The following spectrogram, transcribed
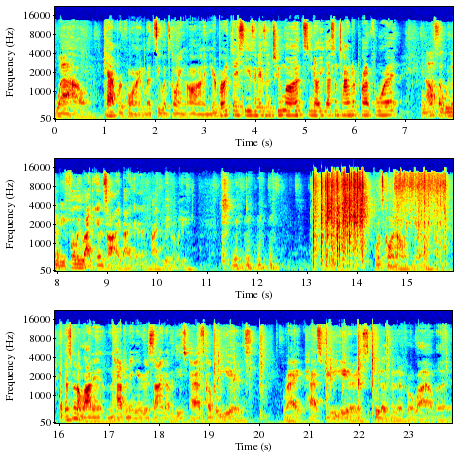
Wow. Capricorn, let's see what's going on. Your birthday season is in two months. You know, you got some time to prep for it. And also, we're going to be fully, like, inside by then. Like, literally. what's going on with you? There's been a lot of happening in your sign over these past couple years, right? Past few years. Pluto's been there for a while, but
